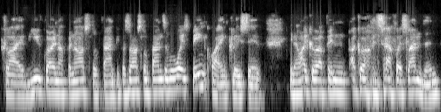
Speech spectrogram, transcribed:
Clive, you've grown up an Arsenal fan because Arsenal fans have always been quite inclusive. You know, I grew up in I grew up in Southwest London,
